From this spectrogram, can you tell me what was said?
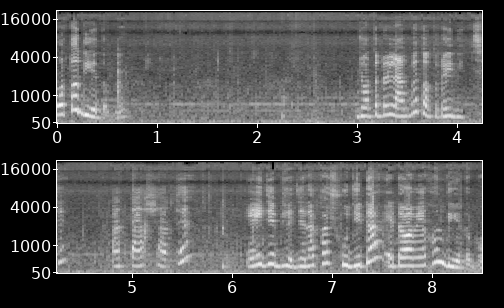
মতো দিয়ে দেবো। যতটা লাগবে ততটাই দিচ্ছি। আর তার সাথে এই যে ভেজে রাখা সুজিটা এটাও আমি এখন দিয়ে দেবো।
